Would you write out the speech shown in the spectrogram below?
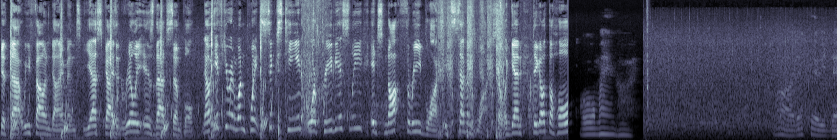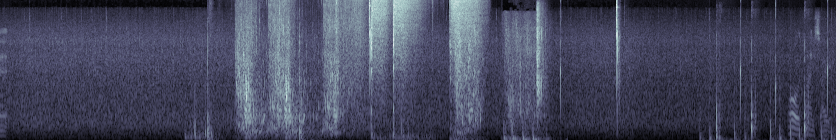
Get that, we found diamonds. Yes, guys, it really is that simple. Now, if you're in 1.16 or previously, it's not 3 blocks, it's 7 blocks. So again, dig out the hole. Oh my god. Wow, that could have been bad. Oh, nice iron.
